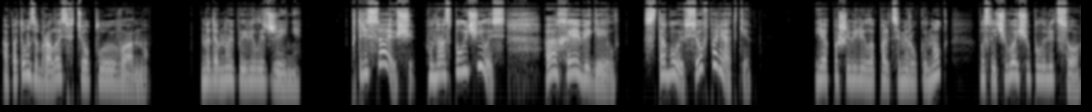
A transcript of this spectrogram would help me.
а потом забралась в теплую ванну. Надо мной появилась Дженни. «Потрясающе! У нас получилось! Ах, Эбигейл, с тобой все в порядке?» Я пошевелила пальцами рук и ног, после чего ощупала лицо.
